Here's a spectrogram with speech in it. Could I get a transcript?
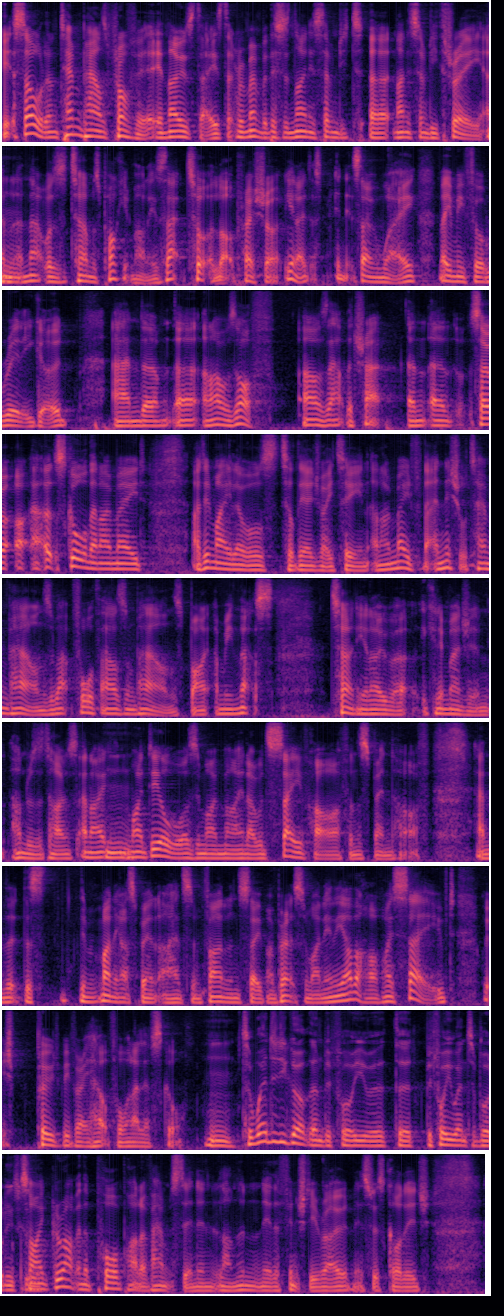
it sold and ten pounds profit in those days. That remember, this is 1970, uh, 1973, and, and that was terms pocket money. So that took a lot of pressure, you know, just in its own way, made me feel really good, and um, uh, and I was off. I was out the trap. And uh, so uh, at school, then I made, I did my A levels till the age of 18, and I made from that initial £10 about £4,000. By, I mean, that's turning it over, you can imagine, hundreds of times. And I, hmm. my deal was in my mind, I would save half and spend half. And the, the, the money I spent, I had some fun and saved my parents some money. And the other half I saved, which proved to be very helpful when I left school. Hmm. So where did you grow up then before you were the, before you went to boarding school? So I grew up in the poor part of Hampstead in London, near the Finchley Road, near Swiss Cottage,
